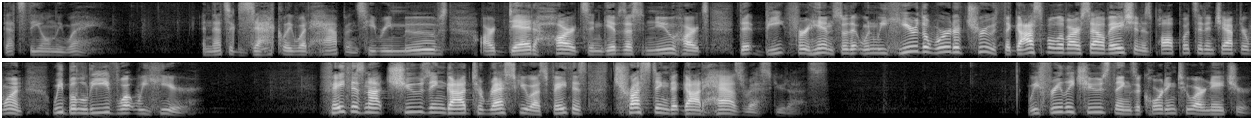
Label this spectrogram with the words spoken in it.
That's the only way. And that's exactly what happens. He removes our dead hearts and gives us new hearts that beat for Him, so that when we hear the word of truth, the gospel of our salvation, as Paul puts it in chapter 1, we believe what we hear. Faith is not choosing God to rescue us, faith is trusting that God has rescued us. We freely choose things according to our nature.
